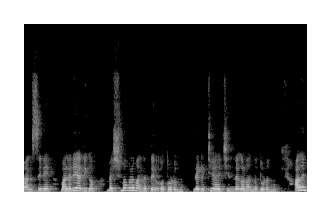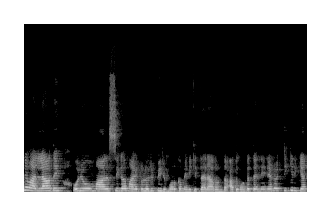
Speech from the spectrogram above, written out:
മനസ്സിനെ വളരെയധികം വിഷമങ്ങൾ വന്ന് തുടങ്ങും. നെഗറ്റീവായ ചിന്തകൾ വന്ന് തുടങ്ങും. അതെന്നെ വല്ലാതെ ഒരു മാനസികമായിട്ടുള്ള ഒരു പിരിമുറുക്കം എനിക്ക് തരാറുണ്ട്. അതുകൊണ്ട് തന്നെ ഞാൻ ഒറ്റയ്ക്കിരിക്കാൻ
